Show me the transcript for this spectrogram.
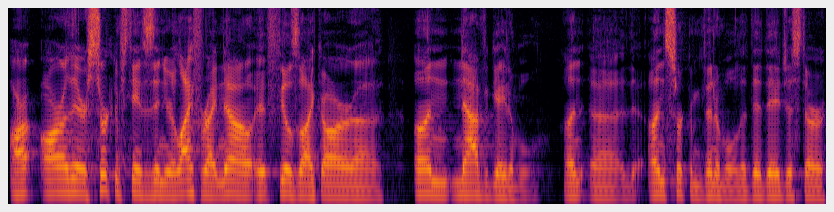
Are, are there circumstances in your life right now it feels like are uh, unnavigatable? un, uh, uncircumventable, that they, they just are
